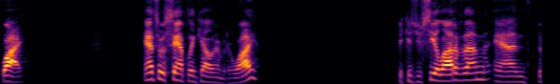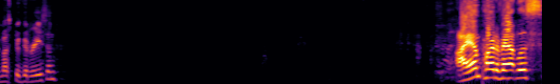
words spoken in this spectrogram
Why? Answer was sampling calorimeter. Why? Because you see a lot of them and there must be a good reason? I am part of Atlas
